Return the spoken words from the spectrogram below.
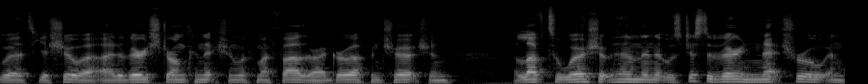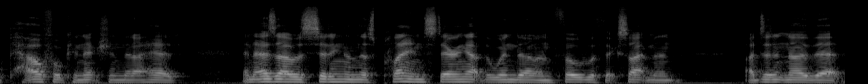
with Yeshua. I had a very strong connection with my father. I grew up in church and I loved to worship him, and it was just a very natural and powerful connection that I had. And as I was sitting in this plane, staring out the window and filled with excitement, I didn't know that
